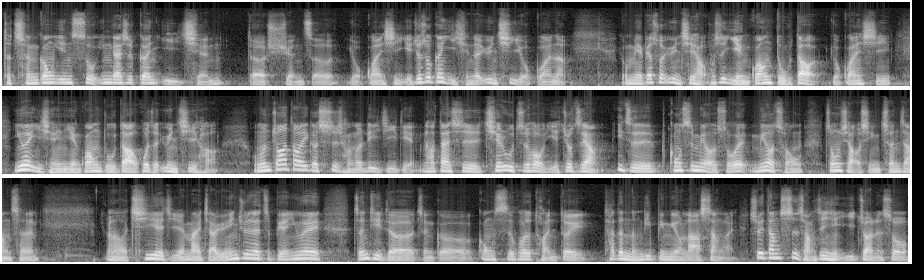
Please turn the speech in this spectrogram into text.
的成功因素应该是跟以前的选择有关系，也就是说跟以前的运气有关了。我们也不要说运气好，或是眼光独到有关系，因为以前眼光独到或者运气好，我们抓到一个市场的利基点，然后但是切入之后也就这样，一直公司没有所谓没有从中小型成长成。呃，企业级的卖家原因就在这边，因为整体的整个公司或者团队，它的能力并没有拉上来，所以当市场进行移转的时候，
